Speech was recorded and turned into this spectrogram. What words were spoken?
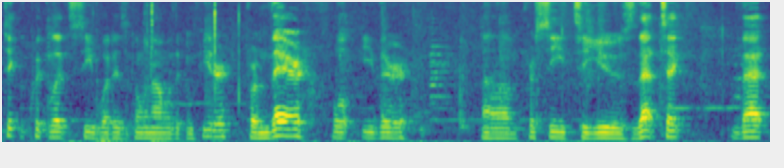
take a quick look to see what is going on with the computer. From there, we'll either um, proceed to use that tech, that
